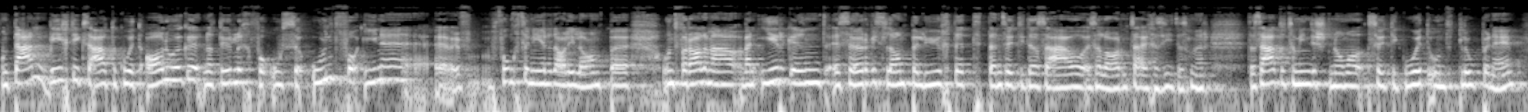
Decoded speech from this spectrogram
Und dann, wichtig, das Auto gut anschauen, natürlich von außen und von innen, äh, funktionieren alle Lampen. Und vor allem auch, wenn irgendeine Servicelampe leuchtet, dann sollte das auch ein Alarmzeichen sein, dass man das Auto zumindest nochmal sollte gut unter die Lupe nehmen.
